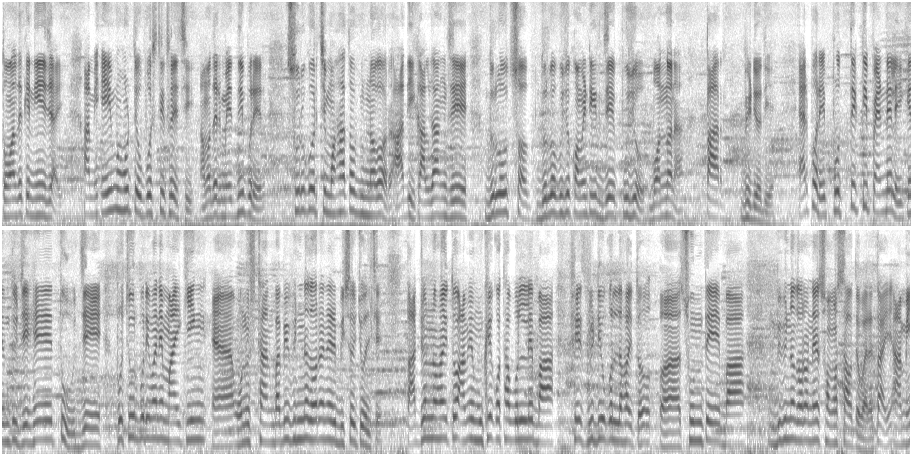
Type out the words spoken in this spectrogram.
তোমাদেরকে নিয়ে যাই। আমি এই মুহূর্তে উপস্থিত হয়েছি আমাদের মেদিনীপুরের শুরু করছি মাহাতবনগর আদি কালগাং যে দুর্গা উৎসব দুর্গাপুজো কমিটির যে পুজো বন্দনা, তার ভিডিও দিয়ে। এরপরে প্রত্যেকটি প্যান্ডেলেই কিন্তু যেহেতু যে প্রচুর পরিমাণে মাইকিং অনুষ্ঠান বা বিভিন্ন ধরনের বিষয় চলছে, তার জন্য হয়তো আমি মুখে কথা বললে বা ফেস ভিডিও করলে হয়তো শুনতে বা বিভিন্ন ধরনের সমস্যা হতে পারে। তাই আমি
